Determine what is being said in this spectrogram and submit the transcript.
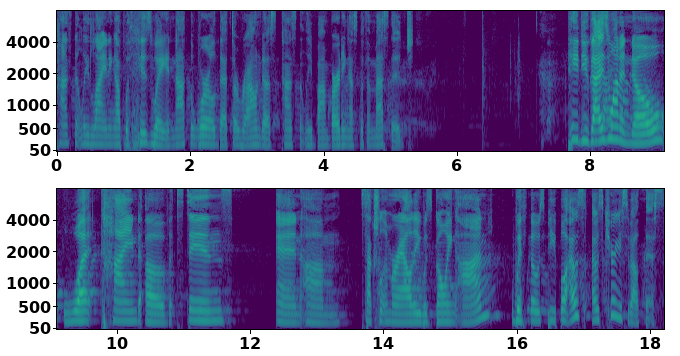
constantly lining up with his way and not the world that's around us, constantly bombarding us with a message. Hey, do you guys want to know what kind of sins and um, sexual immorality was going on with those people? I was, I was curious about this.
